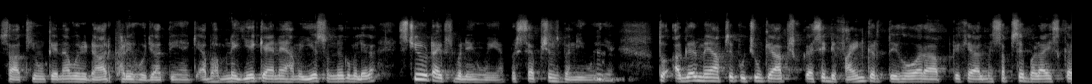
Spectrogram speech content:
ساتھیوں کے نا وہ ریڈار کھڑے ہو جاتے ہیں کہ اب ہم نے یہ کہنا ہے، ہمیں یہ سننے کو ملے گا۔ اسٹیریو ٹائپس بنے ہوئے ہیں پرسیپشنس بنی ہوئی ہیں۔ تو اگر میں آپ سے پوچھوں کہ آپ کیسے ڈیفائن کرتے ہو اور آپ کے خیال میں سب سے بڑا اس کا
